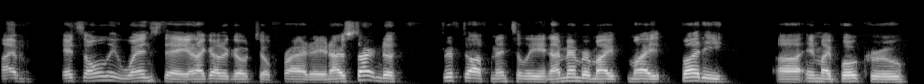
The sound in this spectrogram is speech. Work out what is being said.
I've it's only Wednesday and I got to go till Friday and I was starting to drift off mentally and I remember my my buddy uh, in my boat crew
